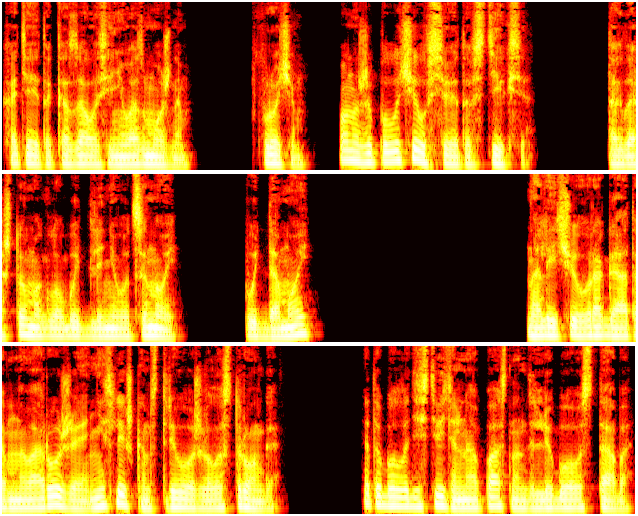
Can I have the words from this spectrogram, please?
хотя это казалось и невозможным. Впрочем, он уже получил все это в Стиксе. Тогда что могло быть для него ценой? Путь домой? Наличие у врага атомного оружия не слишком встревожило Стронга. Это было действительно опасно для любого стаба,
